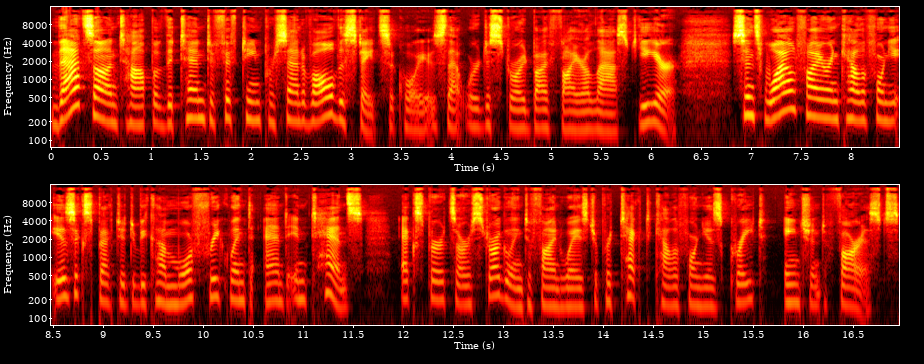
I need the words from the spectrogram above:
That's on top of the 10 to 15 percent of all the state sequoias that were destroyed by fire last year. Since wildfire in California is expected to become more frequent and intense, experts are struggling to find ways to protect California's great ancient forests.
